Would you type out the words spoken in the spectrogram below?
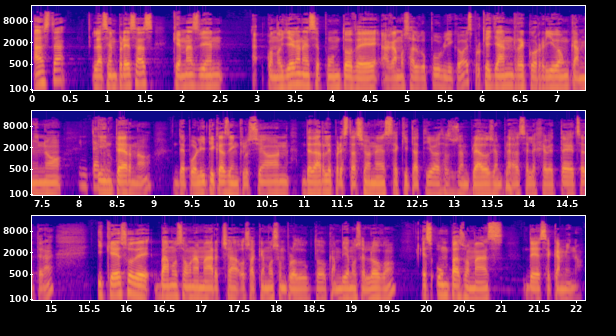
hasta las empresas que más bien a- cuando llegan a ese punto de hagamos algo público es porque ya han recorrido un camino Interno. interno de políticas de inclusión, de darle prestaciones equitativas a sus empleados y empleadas LGBT, etcétera, y que eso de vamos a una marcha o saquemos un producto o cambiemos el logo es un paso más de ese camino.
